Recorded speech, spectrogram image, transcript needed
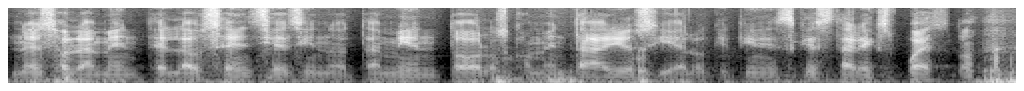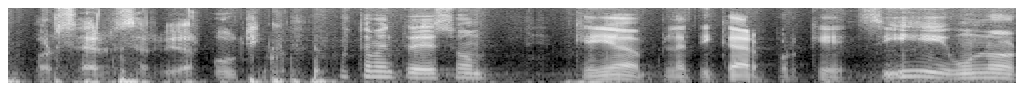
no es solamente la ausencia, sino también todos los comentarios y a lo que tienes que estar expuesto por ser servidor público. Justamente de eso quería platicar, porque sí, uno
